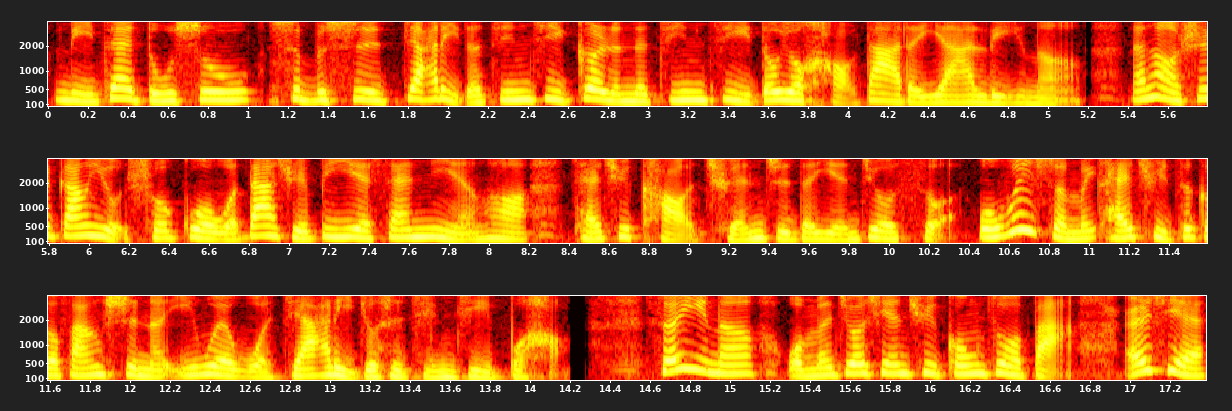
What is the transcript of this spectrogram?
你在读书是不是家里的经济、个人的经济都有好大的压力呢？蓝老师刚有说过，我大学毕业三年哈，才去考全职的研究所。我为什么采取这个方式呢？因为我家里就是经济不好。所以呢，我们就先去工作吧，而且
